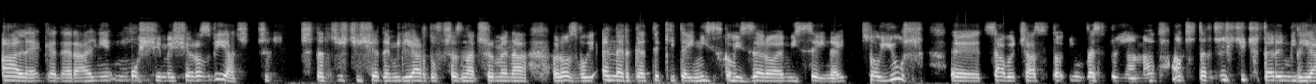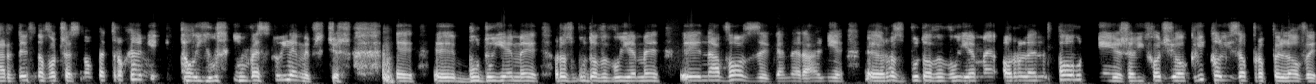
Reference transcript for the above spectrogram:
ale generalnie musimy się rozwijać, czyli 47 miliardów przeznaczymy na rozwój energetyki tej nisko i zeroemisyjnej, co już y, cały czas to inwestujemy, a 44 miliardy w nowoczesną petrochemię. To już inwestujemy. Przecież y, budujemy, rozbudowywujemy nawozy generalnie, rozbudowywujemy Orlen Południe, jeżeli chodzi o glikol izopropylowy,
